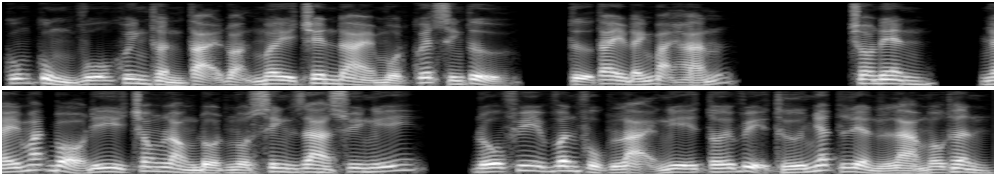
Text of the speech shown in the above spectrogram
cũng cùng Vũ Khuynh Thần tại đoạn mây trên đài một quyết sinh tử, tự tay đánh bại hắn. Cho nên, nháy mắt bỏ đi trong lòng đột ngột sinh ra suy nghĩ, Đỗ Phi Vân phục lại nghĩ tới vị thứ nhất liền là mẫu thân.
